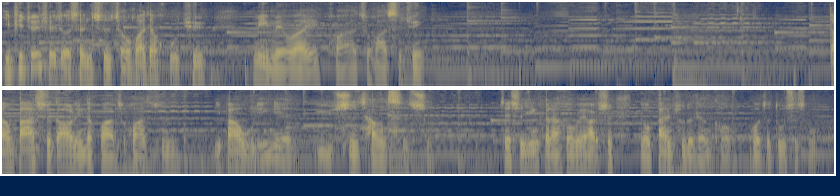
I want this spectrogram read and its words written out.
一批追随者甚至筹划将湖区命名为华兹华斯郡。当八十高龄的华兹华斯1850年与世长辞时，这时英格兰和威尔士有半数的人口过着都市生活。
